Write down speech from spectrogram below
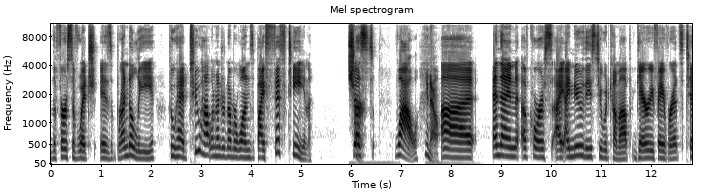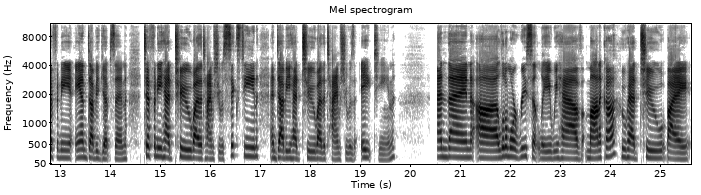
the first of which is Brenda Lee, who had two Hot 100 number ones by 15. Sure. Just wow. You know. Uh, and then, of course, I, I knew these two would come up. Gary favorites, Tiffany and Debbie Gibson. Tiffany had two by the time she was 16, and Debbie had two by the time she was 18. And then uh, a little more recently, we have Monica, who had two by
